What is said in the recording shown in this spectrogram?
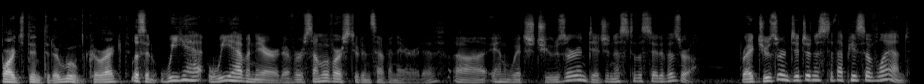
barged into the room. Correct. Listen, we ha- we have a narrative, or some of our students have a narrative, uh, in which Jews are indigenous to the state of Israel, right? Jews are indigenous to that piece of land,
